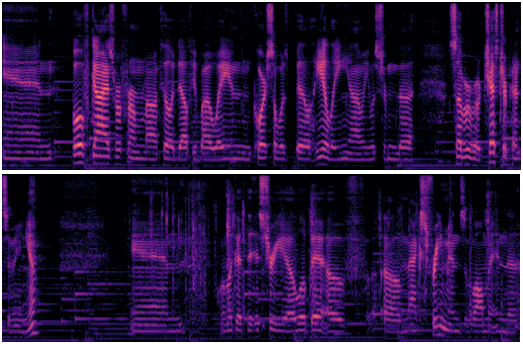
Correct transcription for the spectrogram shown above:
And both guys were from uh, Philadelphia, by the way. And of course, so was Bill Haley. Um, he was from the suburb of Chester, Pennsylvania. And we'll look at the history a little bit of uh, Max Freedman's involvement in the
